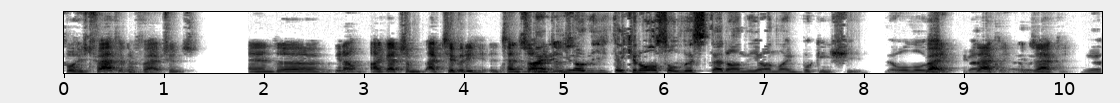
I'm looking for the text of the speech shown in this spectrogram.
for his traffic infractions. And uh, you know, I got some activity, ten Right, summonses. you know, they can also list that on the online booking sheet. All those right, exactly, violations. exactly. Yeah.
